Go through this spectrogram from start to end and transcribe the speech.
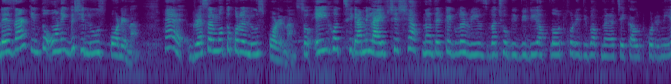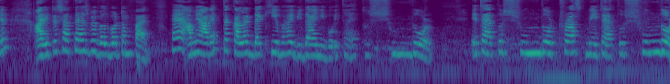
ব্লেজার কিন্তু অনেক বেশি লুজ পড়ে না। হ্যাঁ ড্রেসের মতো করে লুজ পড়ে না। সো এই হচ্ছে আমি লাইভ শেষে আপনাদেরকে এগুলো রিলস বা ছবি ভিডিও আপলোড করে দিব। আপনারা চেক আউট করে নিয়েন। আর এটার সাথে আসবে বেল বটম প্যান্ট হ্যাঁ আমি আরেকটা কালার দেখিয়ে ভাই বিদায় নিব। এটা এত সুন্দর। এটা এত সুন্দর ট্রাস্ট মি এটা এত সুন্দর।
